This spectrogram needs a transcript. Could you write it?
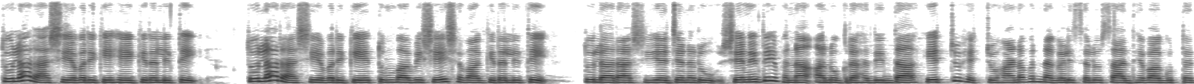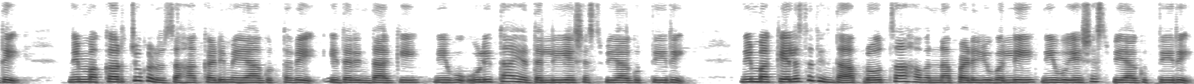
ತುಲಾ ರಾಶಿಯವರಿಗೆ ಹೇಗಿರಲಿದೆ ತುಲಾ ರಾಶಿಯವರಿಗೆ ತುಂಬ ವಿಶೇಷವಾಗಿರಲಿದೆ. ತುಲಾ ರಾಶಿಯ ಜನರು ಶನಿದೇವನ ಅನುಗ್ರಹದಿಂದ ಹೆಚ್ಚು ಹೆಚ್ಚು ಹಣವನ್ನು ಗಳಿಸಲು ಸಾಧ್ಯವಾಗುತ್ತದೆ. ನಿಮ್ಮ ಖರ್ಚುಗಳು ಸಹ ಕಡಿಮೆಯಾಗುತ್ತವೆ. ಇದರಿಂದಾಗಿ ನೀವು ಉಳಿತಾಯದಲ್ಲಿ ಯಶಸ್ವಿಯಾಗುತ್ತೀರಿ. ನಿಮ್ಮ ಕೆಲಸದಿಂದ ಪ್ರೋತ್ಸಾಹವನ್ನು ಪಡೆಯುವಲ್ಲಿ ನೀವು ಯಶಸ್ವಿಯಾಗುತ್ತೀರಿ.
